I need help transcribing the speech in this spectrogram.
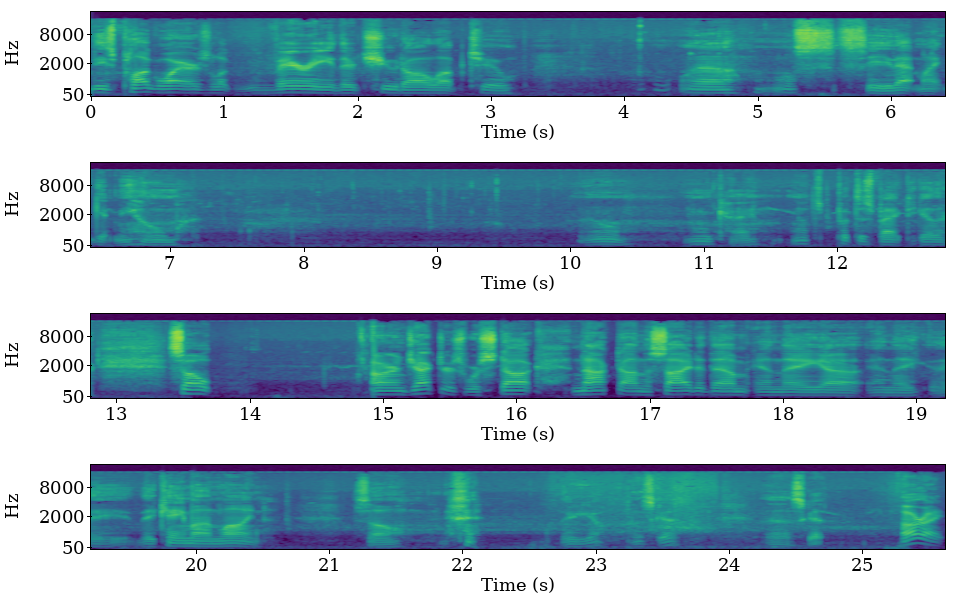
these plug wires look very, they're chewed all up too. Well, we'll see. That might get me home. Oh, okay. Let's put this back together. So, our injectors were stuck, knocked on the side of them, and they uh, and they, they they came online. So there you go. That's good. That's good. All right,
